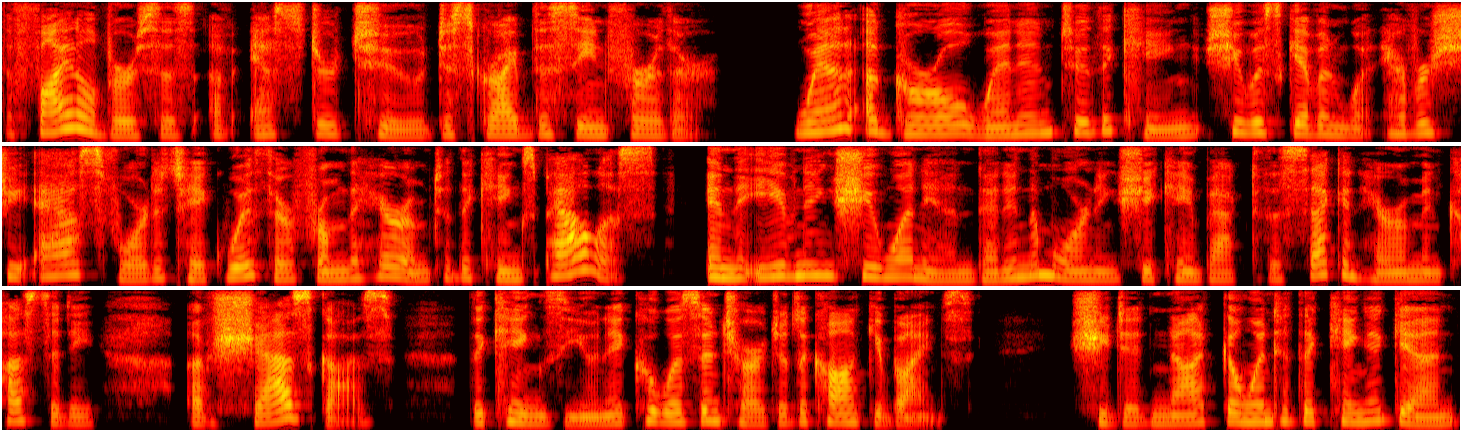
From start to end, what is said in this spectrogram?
The final verses of Esther 2 describe the scene further. When a girl went into the king, she was given whatever she asked for to take with her from the harem to the king's palace. In the evening, she went in. Then in the morning, she came back to the second harem in custody of Shaashgaz, the king's eunuch who was in charge of the concubines. She did not go into the king again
